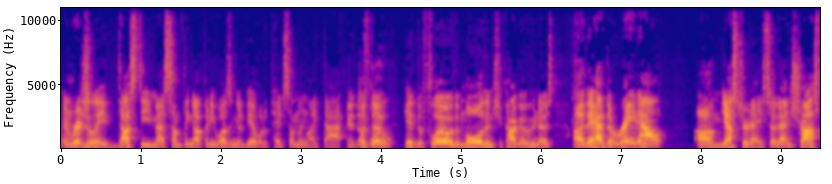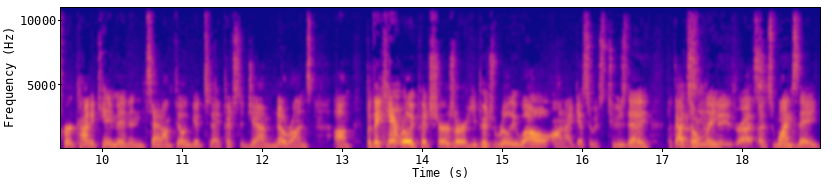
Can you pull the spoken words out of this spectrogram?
originally Dusty messed something up and he wasn't going to be able to pitch something like that. He had the but flu. he had the flu, the mold in Chicago. Who knows? Uh, they had the rain out um, yesterday, so then Strasburg kind of came in and said, "I'm feeling good today." Pitched the gem, no runs. Um, but they can't really pitch Scherzer. He pitched really well on, I guess it was Tuesday, but that's, That's only days rest. it's Wednesday,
